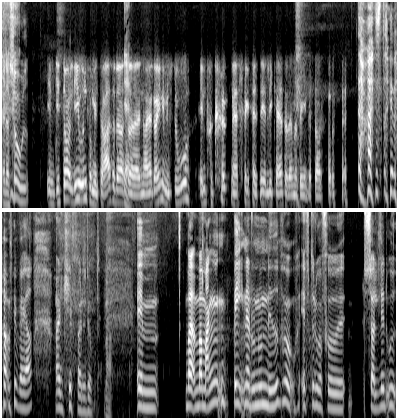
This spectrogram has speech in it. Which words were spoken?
Eller så ud. Jamen, de står lige uden på min terrasse der, Ja. så når jeg går ind i min stue, ind på køkkenet, så kan jeg se alle de kasser der med ben, der står derude. Der var stridt op i vejret. Hold kæft, hvor er det dumt. Øhm, hvor, hvor mange ben er du nu nede på, efter du har fået solgt lidt ud?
